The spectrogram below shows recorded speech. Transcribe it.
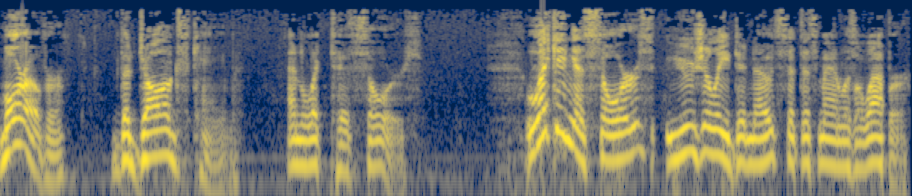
Moreover, the dogs came and licked his sores. Licking his sores usually denotes that this man was a leper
